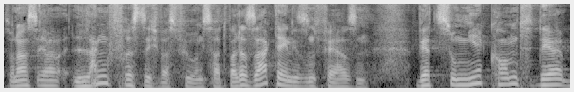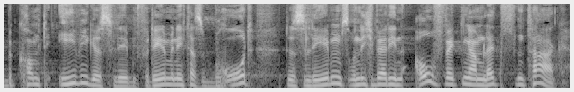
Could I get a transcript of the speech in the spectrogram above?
sondern dass er langfristig was für uns hat. Weil das sagt er in diesen Versen. Wer zu mir kommt, der bekommt ewiges Leben. Für den bin ich das Brot des Lebens und ich werde ihn aufwecken am letzten Tag. Ein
